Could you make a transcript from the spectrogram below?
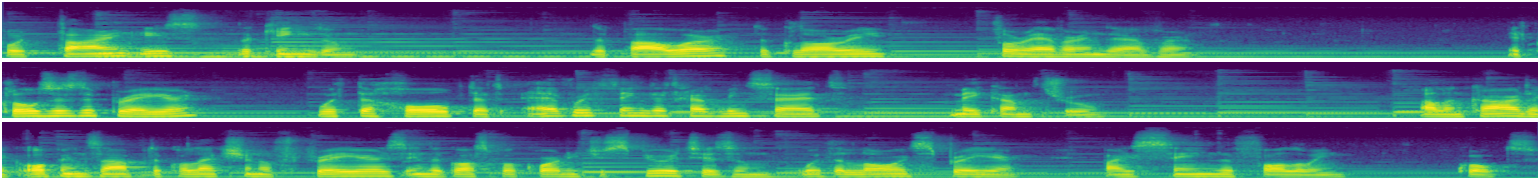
for thine is the kingdom, the power, the glory, forever and ever. It closes the prayer with the hope that everything that has been said may come true. Allan Kardec opens up the collection of prayers in the Gospel according to Spiritism with the Lord's Prayer by saying the following quote,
